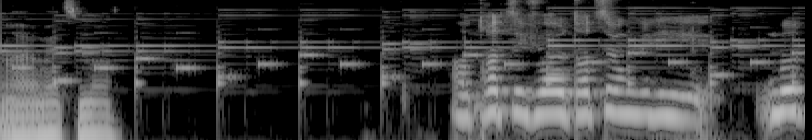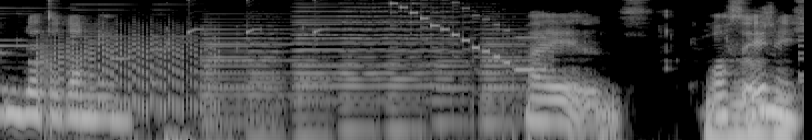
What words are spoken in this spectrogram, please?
Ja, jetzt mal. Aber trotzdem, ich wollte trotzdem irgendwie die Notenblätter dann nehmen. Weil, brauchst du eh nicht.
